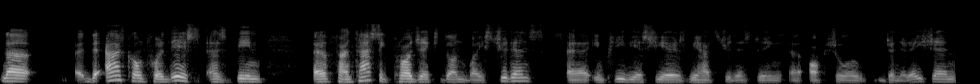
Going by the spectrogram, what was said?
Now, uh, the outcome for this has been a fantastic projects done by students. Uh, in previous years, we had students doing uh, offshore generation,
